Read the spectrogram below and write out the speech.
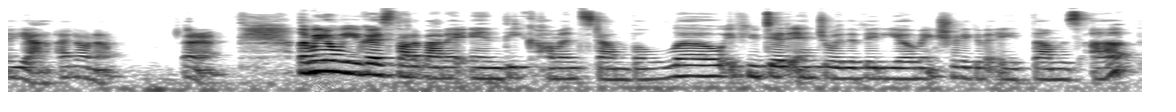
yeah, I don't know. I don't know. Let me know what you guys thought about it in the comments down below. If you did enjoy the video, make sure to give it a thumbs up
